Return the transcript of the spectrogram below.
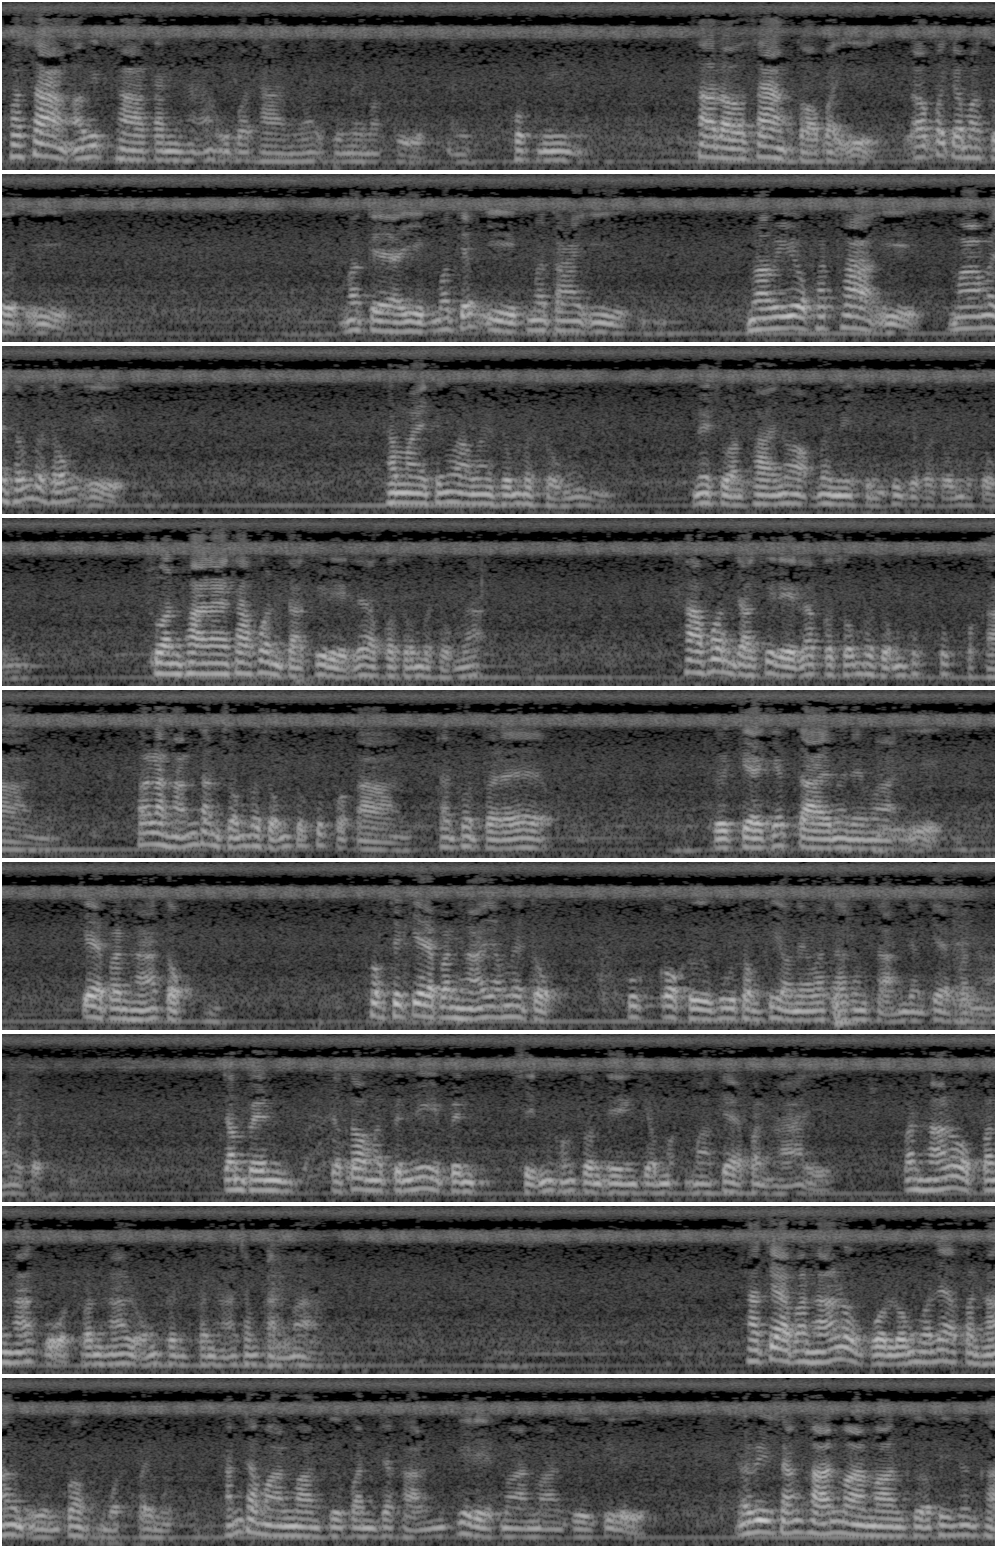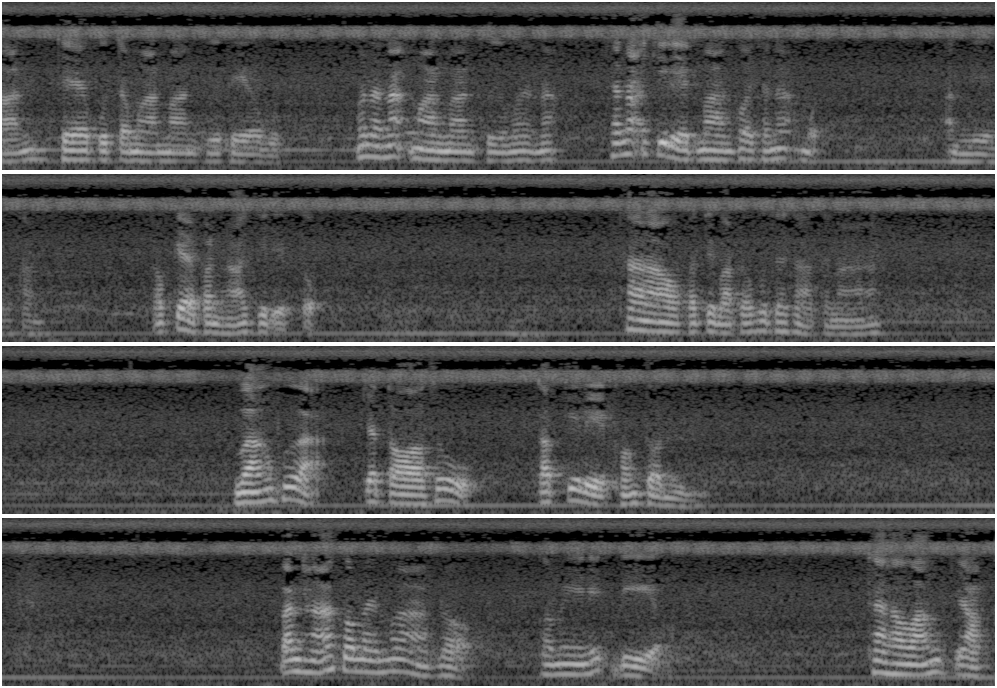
เพราะสร้างอวิชชาตันหาอุปทานไว้จึงได้มาเกิดในภพนี้ ถ้าเราสร้างต่อไปอีก เราก็จะมาเกิดอีก มาแก่อีก มาเจ็บอีก มาตายอีก มาวิโยคพัดผ้าอีก มาไม่สมประสงค์อีกทำไมถึงว่าไม่สมประสงค์ ในส่วนภายนอกไม่มีสิ่งที่จะผสมผสม ส่วนภายในถ้าพ้นจากกิเลสแล้วก็สมผสมละถ้าพ้นจากกิเลสแล้วก็สมผสมทุกๆประการ พระอรหันต์ท่านสมผสมทุกๆประการ ท่านพ้นไปแล้วเกิดแก่เก็บตายไม่ได้มาอีก แก้ปัญหาตก พวกที่แก้ปัญหายังไม่ตกผู้ก็คือผู้ท่องเที่ยวในวัฏสงสารยังแก้ปัญหาไม่ตกจำเป็นจะต้องมาเป็นหนี้เป็น สินของตนเองจะมาแก้ปัญหาอีก ปัญหาโลภปัญหาโกรธปัญหาหลงเป็นปัญหาสำคัญมาก ถ้าแก้ปัญหาโลภโกรธหลงมาแล้วปัญหาอื่นๆก็หมดไปหมดขันธมารมารคือปัญจขันธ์กิเลสมารมารคือกิเลสอภิสังขารมารมารคืออภิสังขารเทวปุตตมารมารคือเทวบุตรมรณะมารมารคือมรณะชนะกิเลสมารก็ชนะหมด อันเดียวกันเราแก้ปัญหากิเลสตก ถ้าเราปฏิบัติพระพุทธศาสนา หวังเพื่อจะต่อสู้กับกิเลสของตน ปัญหาก็ไม่มากหรอก ก็มีนิดเดียว ถ้าหวังอยาก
